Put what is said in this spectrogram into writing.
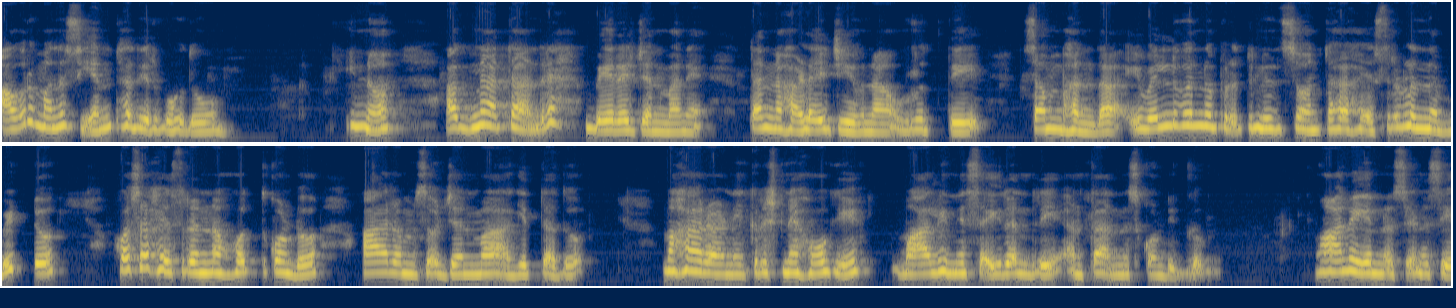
ಅವ್ರ ಮನಸ್ಸು ಎಂಥದಿರಬಹುದು ಇನ್ನು ಅಜ್ಞಾತ ಅಂದ್ರೆ ಬೇರೆ ಜನ್ಮನೆ, ತನ್ನ ಹಳೆ ಜೀವನ, ವೃತ್ತಿ, ಸಂಬಂಧ, ಇವೆಲ್ಲವನ್ನು ಪ್ರತಿನಿಧಿಸುವಂತಹ ಹೆಸರುಗಳನ್ನು ಬಿಟ್ಟು ಹೊಸ ಹೆಸರನ್ನ ಹೊತ್ಕೊಂಡು ಆರಂಭಿಸೋ ಜನ್ಮ ಆಗಿತ್ತದು. ಮಹಾರಾಣಿ ಕೃಷ್ಣೆ ಹೋಗಿ ಮಾಲಿನಿ ಸೈರಂದ್ರಿ ಅಂತ ಅನ್ನಿಸ್ಕೊಂಡಿದ್ಲು ಆನೆಯನ್ನು ಸೆಣಸಿ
